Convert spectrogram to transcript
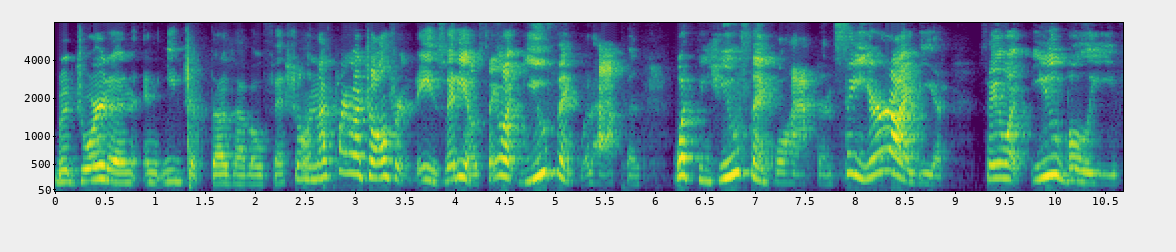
But Jordan and Egypt does have official, and that's pretty much all for today's video. Say what you think would happen. What do you think will happen? Say your idea. Say what you believe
